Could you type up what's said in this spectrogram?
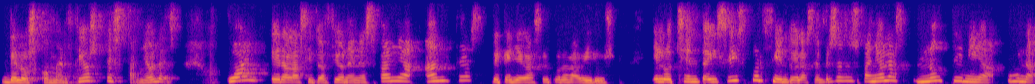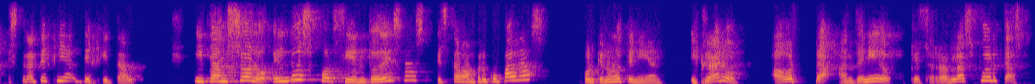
de los comercios españoles. ¿Cuál era la situación en España antes de que llegase el coronavirus? El 86% de las empresas españolas no tenía una estrategia digital y tan solo el 2% de esas estaban preocupadas porque no lo tenían. Y claro, ahora han tenido que cerrar las puertas,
